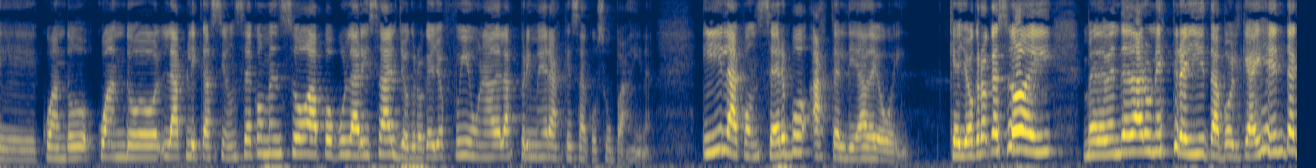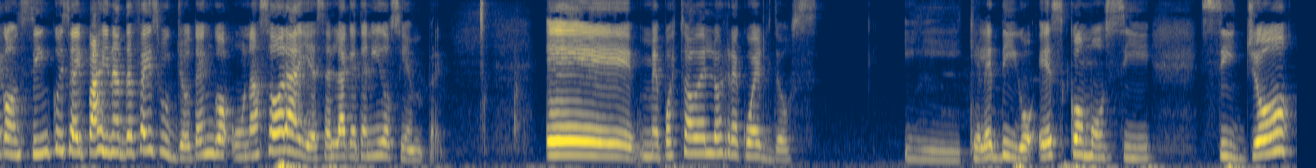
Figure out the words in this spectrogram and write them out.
Eh, cuando, cuando la aplicación se comenzó a popularizar, yo creo que yo fui una de las primeras que sacó su página. Y la conservo hasta el día de hoy. Que yo creo que soy, me deben de dar una estrellita, porque hay gente con 5 y 6 páginas de Facebook. Yo tengo una sola y esa es la que he tenido siempre. Eh, me he puesto a ver los recuerdos. Y, ¿qué les digo? Es como si si yo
